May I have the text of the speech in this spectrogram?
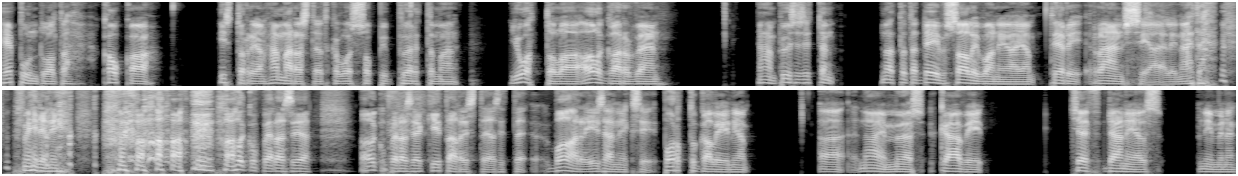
hepun tuolta kaukaa historian hämärästä, jotka voisi sopia pyörittämään Juottolaa Algarveen. Ja hän pyysi sitten no, tätä Dave Sullivania ja Terry Ransia, eli näitä meidän alkuperäisiä, alkuperäisiä kitaristeja sitten baari-isänniksi Portugaliin, ja ää, näin myös kävi Jeff Daniels niminen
